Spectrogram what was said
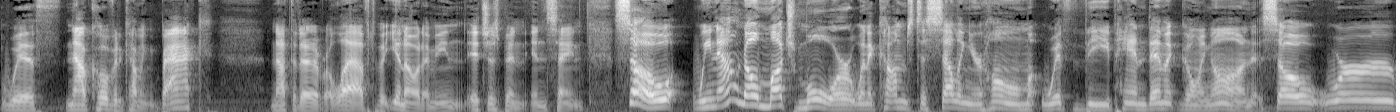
with now COVID coming back. Not that it ever left, but you know what I mean. It's just been insane. So, we now know much more when it comes to selling your home with the pandemic going on. So, we're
